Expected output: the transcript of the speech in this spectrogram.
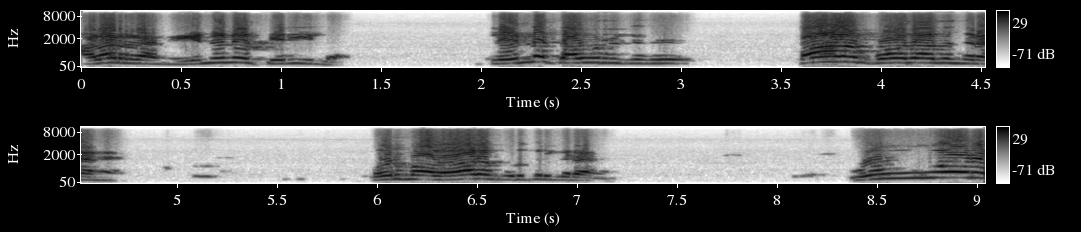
அலறாங்க என்னன்னே தெரியல. இதுல என்ன தவறு இருக்குது? காலம் போதாதுங்கிறாங்க. ஒரு மாத காலம் கொடுத்திருக்கிறாங்க. ஒவ்வொரு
